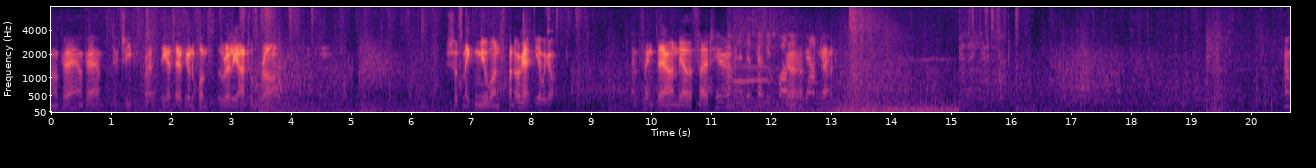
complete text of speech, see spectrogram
Okay, okay. Jesus Christ, the SS uniforms really are too brown. Should make new ones, but okay, here we go. I think they're on the other side here. Coming in. This gotta be a squad Oh, leader down here. Oh.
